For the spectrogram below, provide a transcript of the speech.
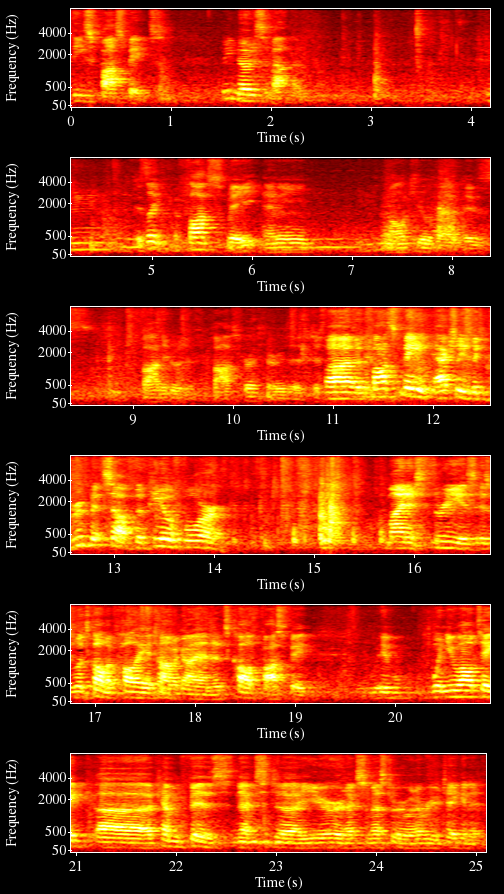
these phosphates? What do you notice about them? It's like a phosphate any molecule that is bonded with phosphorus, or is it just? Uh, the phosphate, actually, the group itself, the PO4 minus 3 is, is what's called a polyatomic ion, and it's called phosphate. It- When you all take uh, Chem Phys next uh, year, or next semester, or whenever you're taking it,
